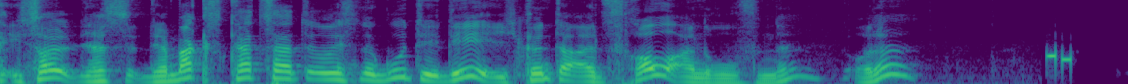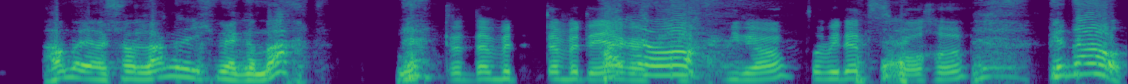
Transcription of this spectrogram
Ach, ich soll. Das, der Max Katz hat übrigens eine gute Idee. Ich könnte als Frau anrufen, ne? Oder? Haben wir ja schon lange nicht mehr gemacht. Ne? Da- Damit, damit der Ärger Hallo. kriegt wieder, so wie letzte Woche. Genau.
